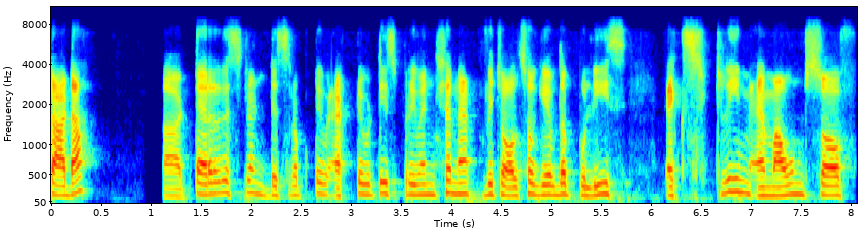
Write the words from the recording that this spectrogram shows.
TADA, uh, Terrorist and Disruptive Activities Prevention Act, which also gave the police extreme amounts of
